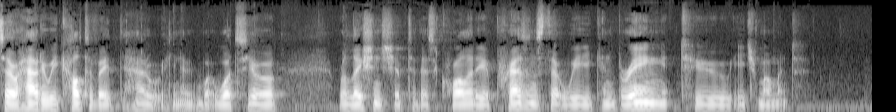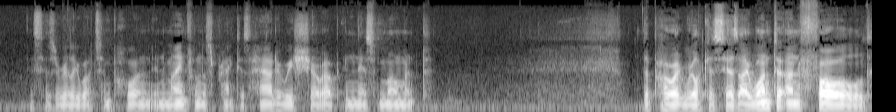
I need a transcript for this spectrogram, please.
So, how do we cultivate? How do we, you know? What, what's your relationship to this quality of presence that we can bring to each moment? This is really what's important in mindfulness practice. How do we show up in this moment? The poet Rilke says, I want to unfold.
